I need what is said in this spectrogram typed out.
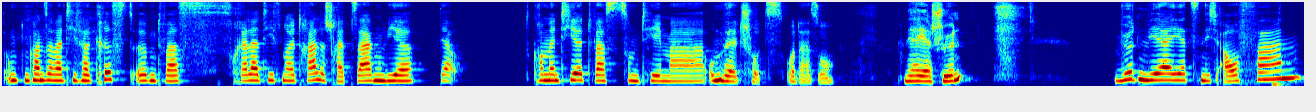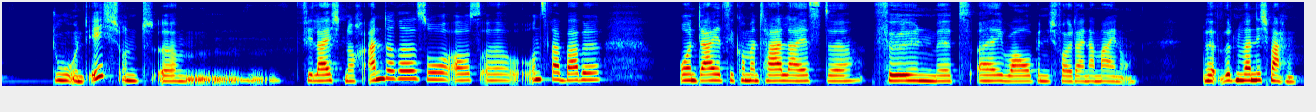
irgendein konservativer Christ irgendwas relativ Neutrales schreibt, sagen wir, der kommentiert was zum Thema Umweltschutz oder so. Wäre ja schön. Würden wir jetzt nicht auffahren, du und ich und ähm, vielleicht noch andere so aus äh, unserer Bubble und da jetzt die Kommentarleiste füllen mit, hey, wow, bin ich voll deiner Meinung. Würden wir nicht machen.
